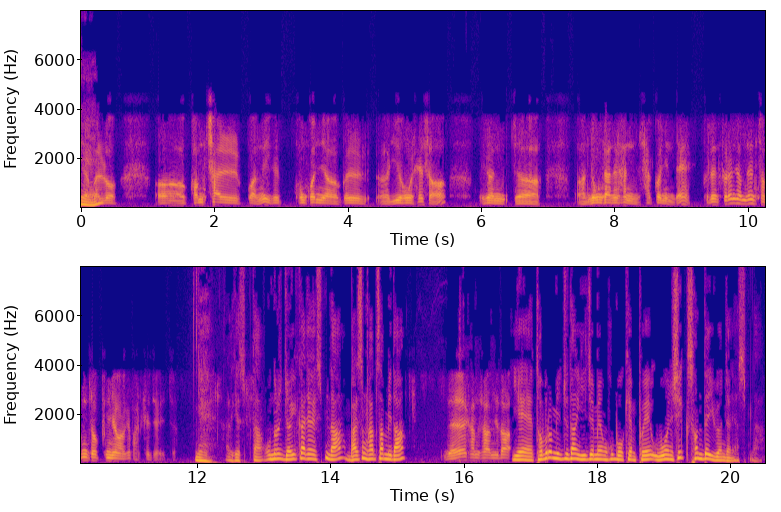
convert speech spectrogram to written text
예. 그야말로 어 검찰권 이게 공권력을 어, 이용을 해서 이런 저 어, 농단을 한 사건인데 그런 그런 점들은 좀 더 분명하게 밝혀져야죠. 예, 알겠습니다. 오늘은 여기까지 하겠습니다. 말씀 감사합니다. 네, 감사합니다. 예, 더불어민주당 이재명 후보 캠프의 우원식 선대위원장이었습니다.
